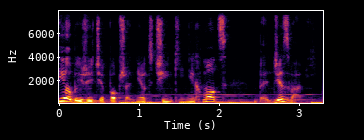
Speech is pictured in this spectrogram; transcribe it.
i obejrzyjcie poprzednie odcinki. Niech moc będzie z Wami.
